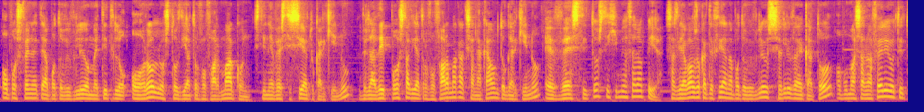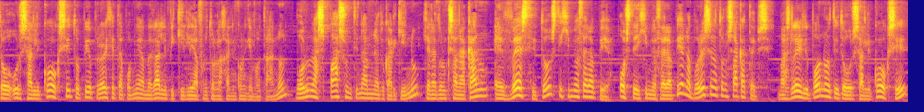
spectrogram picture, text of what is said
όπως φαίνεται από το βιβλίο με τίτλο Ο ρόλος των διατροφοφαρμάκων στην ευαισθησία του καρκίνου, δηλαδή πώ τα διατροφοφάρμακα ξανακάνουν τον καρκίνο ευαίσθητο στη χημειοθεραπεία θεραπεία. Σας διαβάζω κατευθείαν από το βιβλίο στη σελίδα 100, όπου μας αναφέρει ότι το ουρσαλικό οξύ, το οποίο προέρχεται από μια μεγάλη ποικιλία φρούτων λαχανικών και βοτάνων, μπορούν να σπάσουν την άμυνα του καρκίνου και να τον ξανακάνουν ευαίσθητο στη χημειοθεραπεία, ώστε η χημειοθεραπεία να μπορέσει να τον σακατέψει. Μας λέει λοιπόν ότι το ουρσαλικό οξύ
